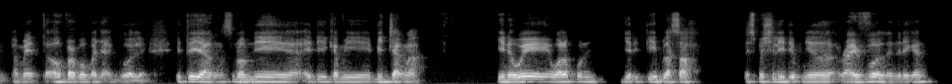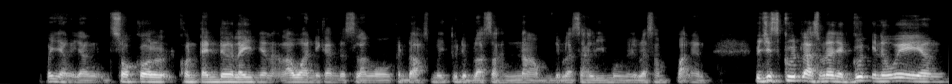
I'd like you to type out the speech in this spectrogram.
a matter of berapa banyak gol. Itu yang sebelum hmm. ni Eddie kami bincang lah. In a way, walaupun JDT belasah, especially dia punya rival yang tadi kan, apa yang yang so called contender lain yang nak lawan ni kan, the Selangor, Kedah, semua itu dia belasah 6, dia belasah 5, dia belasah 4 kan. Which is good lah sebenarnya. Good in a way yang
